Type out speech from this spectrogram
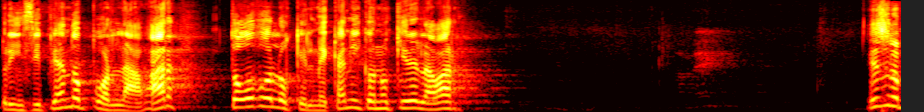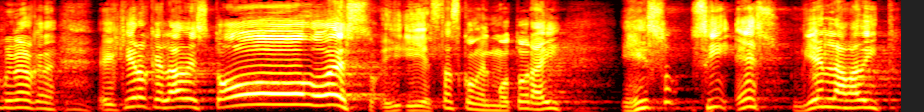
principiando por lavar todo lo que el mecánico no quiere lavar. Eso es lo primero que... Eh, quiero que laves todo eso. Y, estás con el motor ahí. Eso, sí, eso, bien lavadito.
